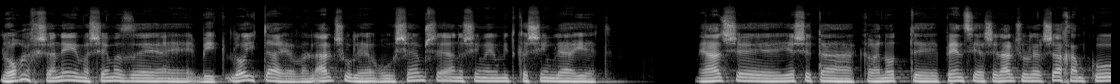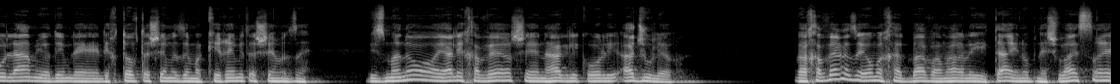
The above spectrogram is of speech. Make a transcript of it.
לאורך שנים השם הזה, לא איתי, אבל אלטשולר, הוא שם שאנשים היו מתקשים לאיית. מאז שיש את הקרנות אה, פנסיה של אלטשולר שחם, כולם יודעים לכתוב את השם הזה, מכירים את השם הזה. בזמנו היה לי חבר שנהג לקרוא לי אג'ולר. והחבר הזה יום אחד בא ואמר לי, איתי, היינו בני 17,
